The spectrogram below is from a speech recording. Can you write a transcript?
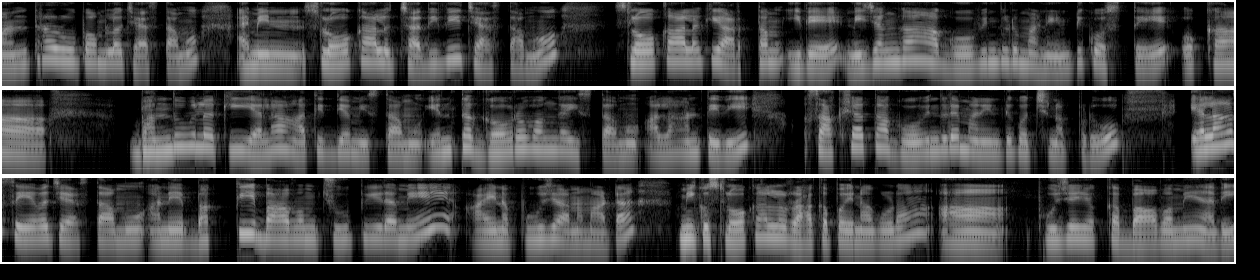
మంత్ర రూపంలో చేస్తాము. ఐ మీన్ శ్లోకాలు చదివి చేస్తాము. శ్లోకాలకి అర్థం ఇదే. నిజంగా ఆ గోవిందుడు మన ఇంటికి వస్తే ఒక బంధువులకి ఎలా ఆతిథ్యం ఇస్తాము? ఎంత గౌరవంగా ఇస్తాము? అలాంటివి సాక్షాత్ ఆ గోవిందుడే మన ఇంటికి వచ్చినప్పుడు ఎలా సేవ చేస్తాము అనే భక్తి భావం చూపించడమే ఆయన పూజ అన్నమాట. మీకు శ్లోకాలు రాకపోయినా కూడా ఆ పూజ యొక్క భావమే అది.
